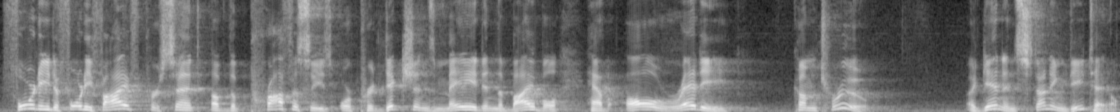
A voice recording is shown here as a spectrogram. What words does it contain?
40 to 45% of the prophecies or predictions made in the Bible have already come true. Again, in stunning detail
